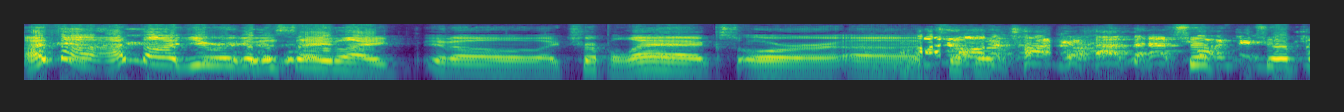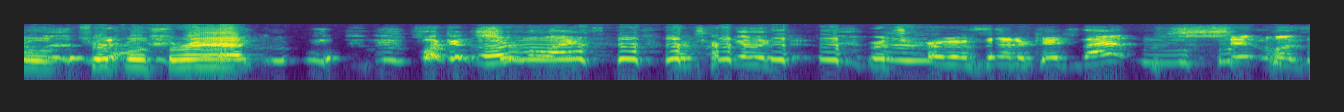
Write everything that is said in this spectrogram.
I thought I thought you were gonna say like you know like triple X or uh, I don't triple, want to talk about that. tri- fucking triple triple threat. fucking triple X Return of, the, Return of Xander Cage. That shit was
